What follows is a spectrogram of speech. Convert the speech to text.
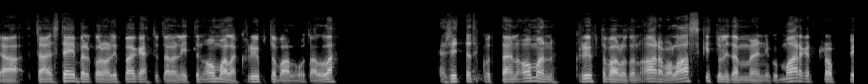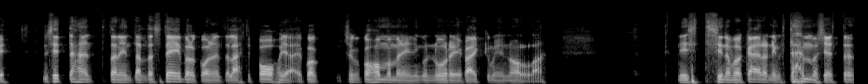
ja tämä stablecoin oli päkätty tällä niiden omalla kryptovaluutalla, ja sitten kun tämän oman kryptovaluutan arvo laski, tuli tämmöinen niin market droppi, niin sittenhän tota, niin tältä stablecoinilta lähti pohja, ja se koko homma meni niin kuin nurin ja kaikki meni nollaan niin sitten siinä voi käydä niin tämmöisiä, että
